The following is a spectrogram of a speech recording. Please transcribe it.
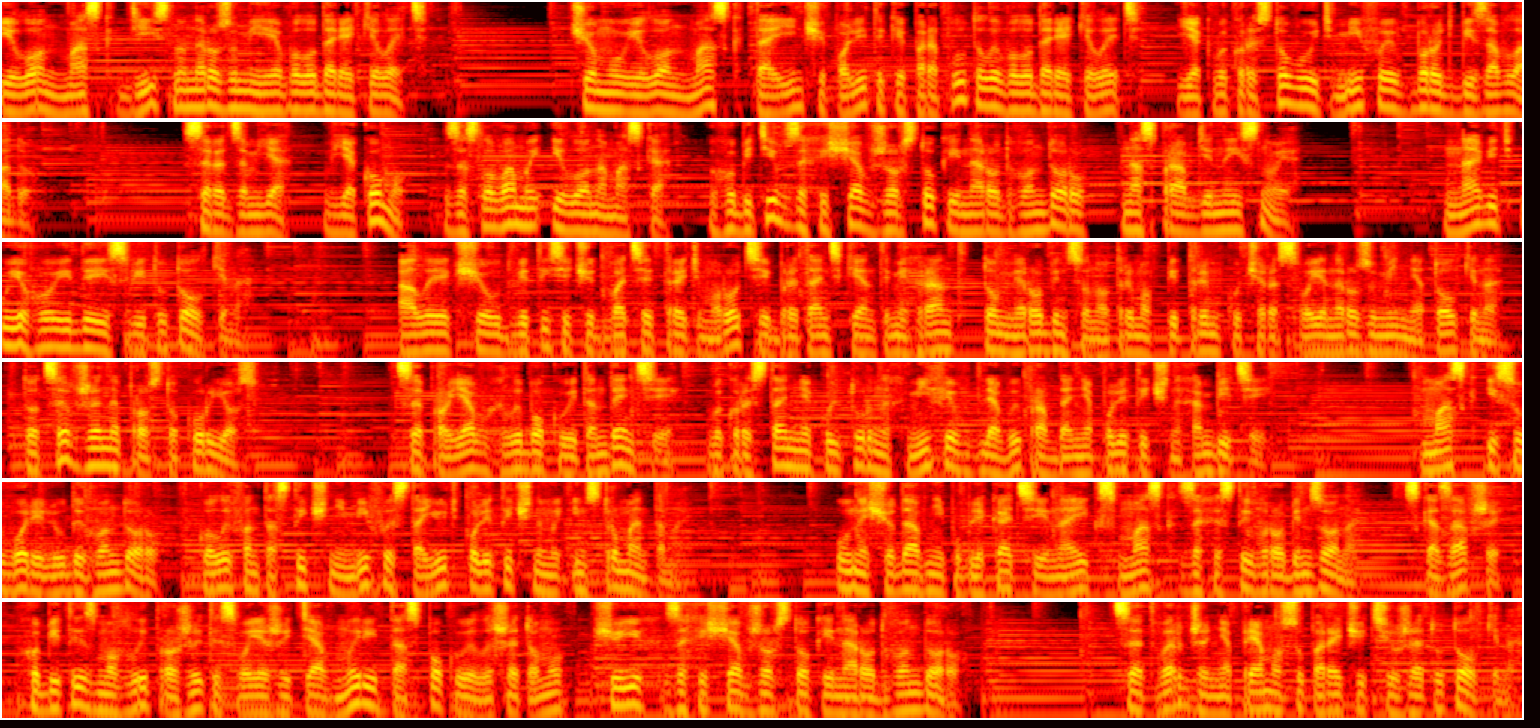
Ілон Маск дійсно не розуміє володаря кілець. Чому Ілон Маск та інші політики переплутали володаря кілець, як використовують міфи в боротьбі за владу? Середзем'я, в якому, за словами Ілона Маска, гобітів захищав жорстокий народ Гондору, насправді не існує. Навіть у його ідеї світу Толкіна. Але якщо у 2023 році британський антимігрант Томмі Робінсон отримав підтримку через своє нерозуміння Толкіна, то це вже не просто курйоз. Це прояв глибокої тенденції використання культурних міфів для виправдання політичних амбіцій. Маск і суворі люди Гондору, коли фантастичні міфи стають політичними інструментами. У нещодавній публікації на X Маск захистив Робінзона, сказавши, хобіти змогли прожити своє життя в мирі та спокою лише тому, що їх захищав жорстокий народ Гондору. Це твердження прямо суперечить сюжету Толкіна.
